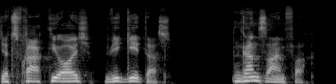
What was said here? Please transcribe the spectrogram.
Jetzt fragt ihr euch, wie geht das? Ganz einfach.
